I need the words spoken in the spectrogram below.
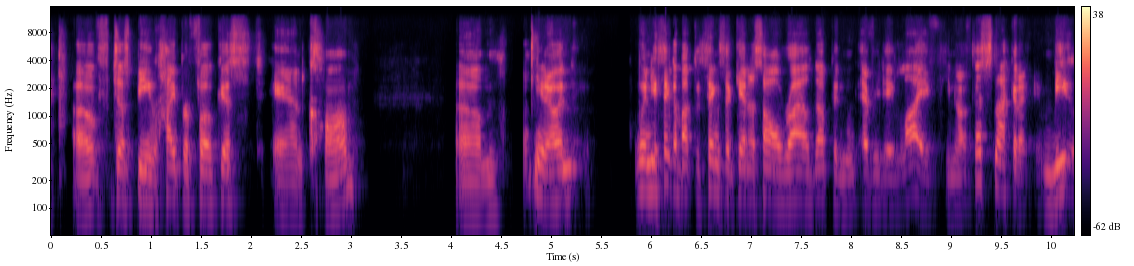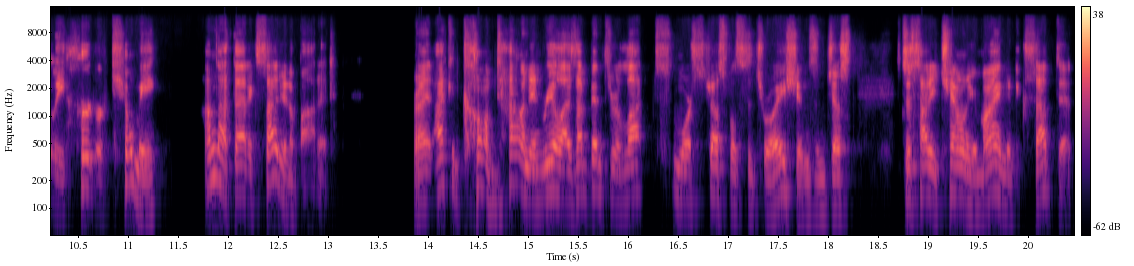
of just being hyper focused and calm. Um, you know, and when you think about the things that get us all riled up in everyday life, you know, if that's not going to immediately hurt or kill me, I'm not that excited about it. Right. I could calm down and realize I've been through a lot more stressful situations and just just how do you channel your mind and accept it.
